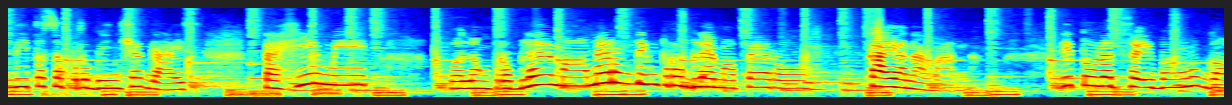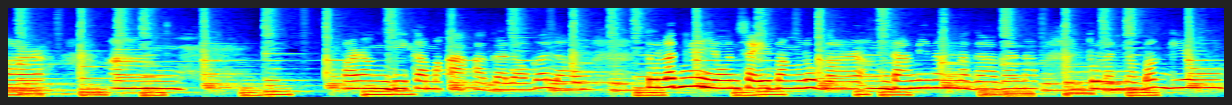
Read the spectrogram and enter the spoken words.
dito sa probinsya, guys. Tahimik, walang problema. Meron ding problema, pero kaya naman. Di tulad sa ibang lugar, ang parang di ka makakagalaw-galaw. Tulad ngayon, sa ibang lugar, ang dami nang nagaganap. Tulad na bagyo,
